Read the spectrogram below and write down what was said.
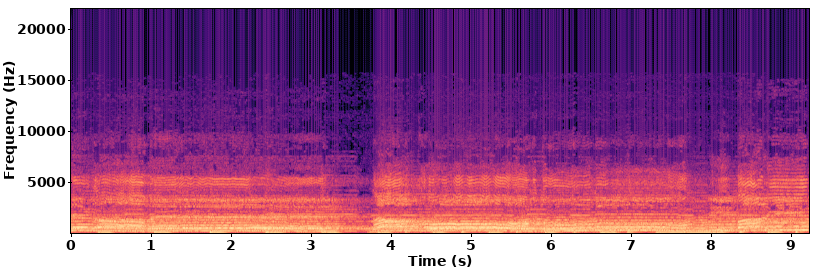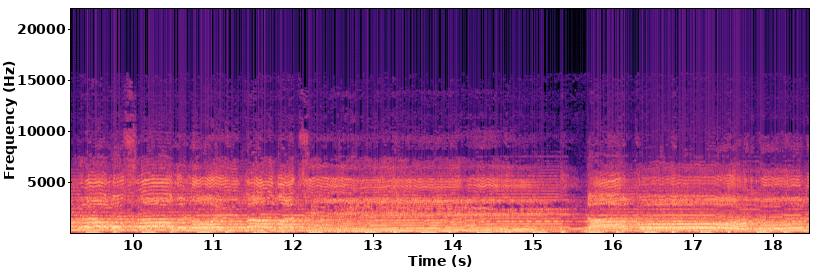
Dame narkodulu ibani pravoslavnoy Dalmatii narkodulu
